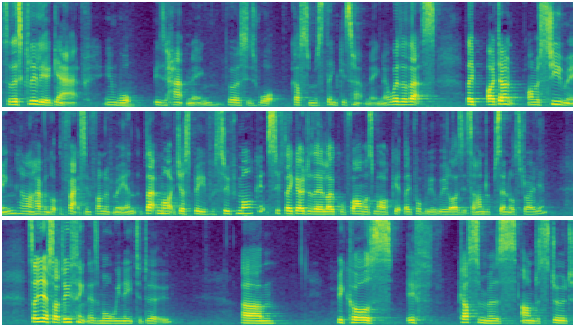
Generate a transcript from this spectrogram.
So there's clearly a gap in what is happening versus what customers think is happening. Now, whether that's they, I don't, I'm assuming, and I haven't got the facts in front of me, and that might just be for supermarkets. If they go to their local farmers market, they probably realise it's 100% Australian. So yes, I do think there's more we need to do. Um, because if customers understood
